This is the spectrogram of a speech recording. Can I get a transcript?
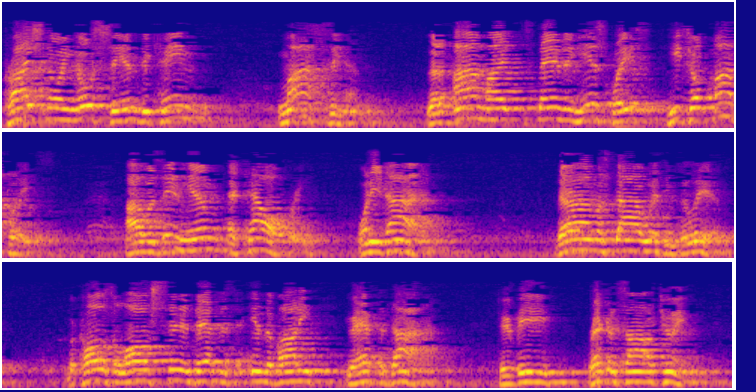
Christ, knowing no sin, became my sin, that I might stand in His place. He took my place. I was in Him at Calvary when He died. There I must die with Him to live. Because the law of sin and death is in the body, you have to die. to be reconciled to Him.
